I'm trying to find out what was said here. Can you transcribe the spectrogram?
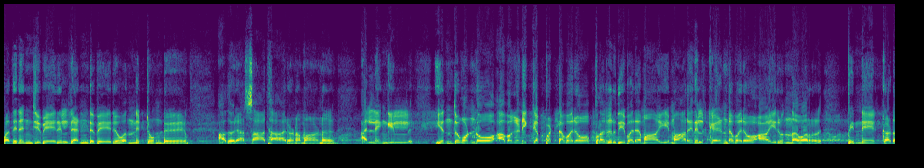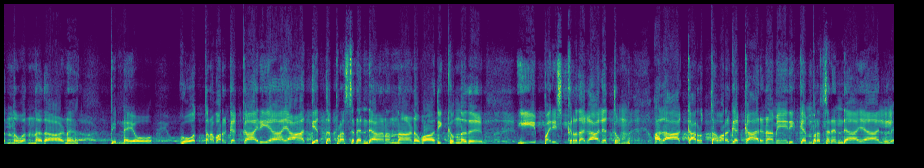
പതിനഞ്ച് പേരിൽ രണ്ടുപേര് വന്നിട്ടുണ്ട്. അതൊരു അസാധാരണമാണ് അല്ലെങ്കിൽ എന്തുകൊണ്ടോ അവഗണിക്കപ്പെട്ടവരോ പ്രകൃതിപരമായി മാറി നിൽക്കേണ്ടവരോ ആയിരുന്നവർ പിന്നെ കടന്നു വന്നതാണ്. പിന്നെയോ ഗോത്രവർഗക്കാരിയായ ആദ്യത്തെ പ്രസിഡന്റ് ആണെന്നാണ് വാദിക്കുന്നത്. ഈ പരിഷ്കൃത കാലത്തും അത് ആ കറുത്ത വർഗക്കാരൻ അമേരിക്കൻ പ്രസിഡന്റ് ആയാൽ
